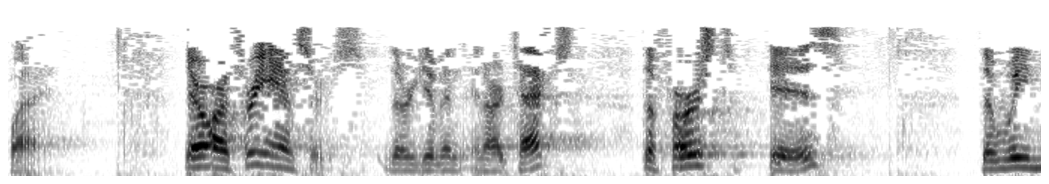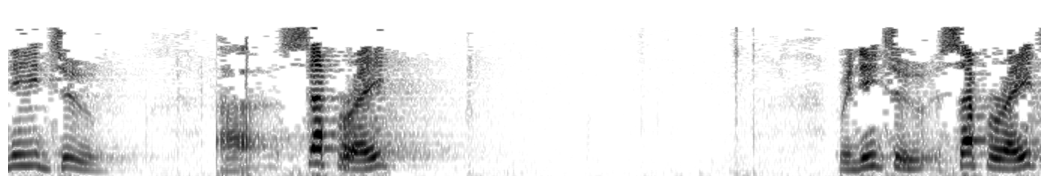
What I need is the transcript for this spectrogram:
way? There are three answers that are given in our text. The first is that we need to uh, separate. We need to separate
